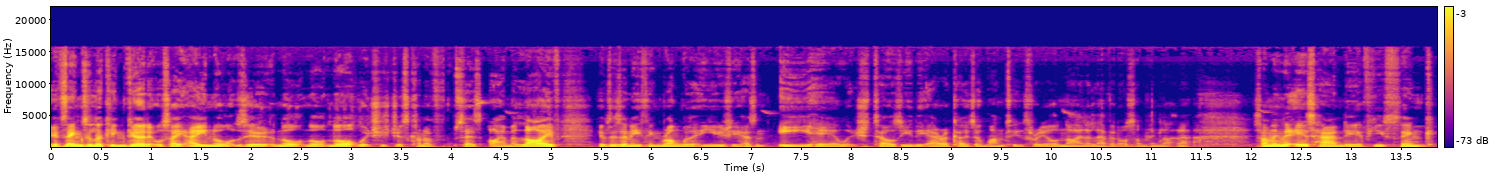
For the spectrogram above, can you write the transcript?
If things are looking good, it will say A naught zero naught naught naught, which is just kind of says I'm alive. If there's anything wrong with it, it usually has an E here, which tells you the error codes are one two three or nine eleven or something like that. Something that is handy if you think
